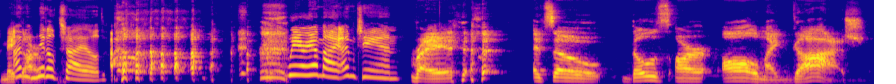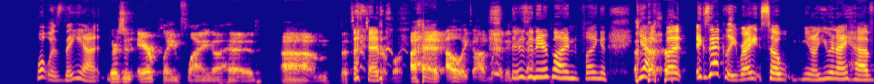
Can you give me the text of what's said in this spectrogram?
make I'm our a middle child. Where am I? I'm Jan. Right. and so those are oh my gosh. What was that? There's an airplane flying ahead. Um, that's ahead. terrible. Ahead. Oh my god. There's an airplane flying in. Yeah, but exactly right. So you know, you and I have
